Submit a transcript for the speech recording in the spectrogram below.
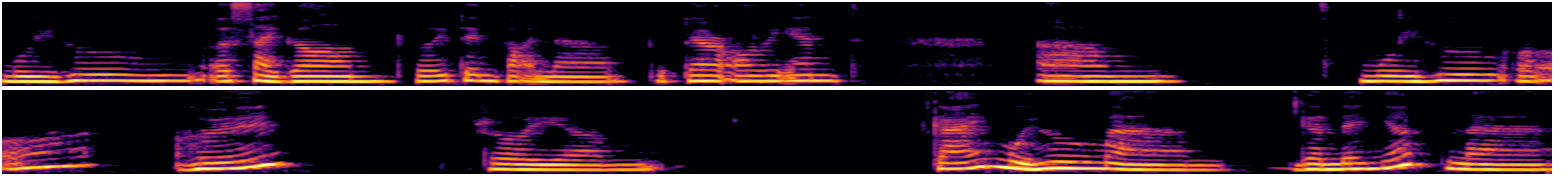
mùi hương ở Sài Gòn với tên gọi là Prepare Orient. Um, mùi hương ở Huế rồi um, cái mùi hương mà gần đây nhất là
